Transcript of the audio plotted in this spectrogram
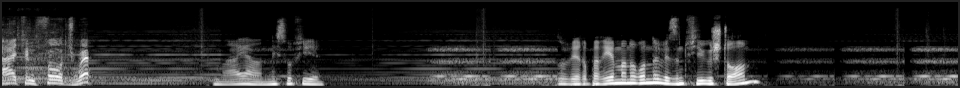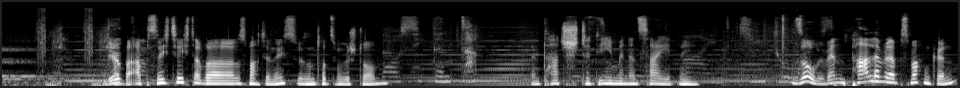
I can forge web. Naja, nicht so viel. So, wir reparieren mal eine Runde. Wir sind viel gestorben. Ja, beabsichtigt, aber das macht ja nichts. Wir sind trotzdem gestorben. Then touch the demon inside me. So, wir werden ein paar Level-Ups machen können.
